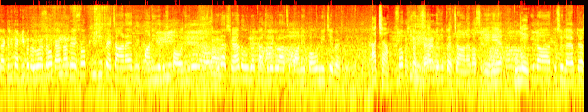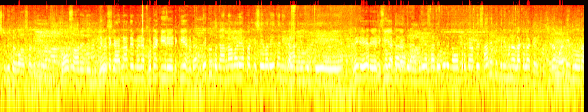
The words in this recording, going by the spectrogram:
ਨਕਲੀ ਦਾ ਕੀ ਪਤਾ ਹੋਣਾ ਦੁਕਾਨਾਂ ਤੇ ਸੋਖੀ ਦੀ ਪਹਿਚਾਣ ਹੈ ਇਹਦੀ ਪਾਣੀ ਦੇ ਵਿੱਚ ਪਾਓ ਜੀ। ਜਿਹੜਾ ਸ਼ਹਿਦ ਹੋਊਗਾ ਕੱਚ ਦੇ ਗਲਾਸ 'ਚ ਪਾਣੀ ਪਾਓ ਨੀਚੇ ਬੈਠ ਜਾਓ। ਅੱਛਾ। ਸੌਖੀ ਜੀ ਸਾਡੇ ਦੀ ਪਹਿਚਾਣ ਹੈ ਬਸ ਇਹ ਹੈ। ਜੀ। ਬਾਕੀ ਤਾਂ ਤੁਸੀਂ ਲੈਬ ਟੈਸਟ ਵੀ ਕਰਵਾ ਸਕਦੇ ਹੋ। ਬਹੁਤ ਸਾਰੇ ਤੇ ਜਿਵੇਂ ਦੁਕਾਨਾਂ ਤੇ ਮਿਲਣਾ ਤੁਹਾਡਾ ਕੀ ਰੇਟ ਕੀ ਹੈ ਤੁਹਾਡਾ? ਦੇਖੋ ਦੁਕਾਨਾਂ ਬਾਰੇ ਆਪਾਂ ਕਿਸੇ ਬਾਰੇ ਇਹ ਤਾਂ ਨਹੀਂ ਕਹਾਂਗੇ ਕਿ ਉੱਥੇ ਇਹ ਹੈ। ਨਹੀਂ ਇਹ ਰੇਟ ਕੀ ਹੈ ਤੁਹਾਡਾ? ਗਾਰੰਟੀ ਹੈ। ਸਾਡੇ ਕੋਲ 9 ਪ੍ਰਕਾਰ ਦੇ ਸਾਰੇ ਤਕਰੀਬਨ ਅਲੱਗ-ਅਲੱਗ ਹੈ। ਜਿਹੜਾ ਮਲਟੀ ਫਲੋਰਾ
